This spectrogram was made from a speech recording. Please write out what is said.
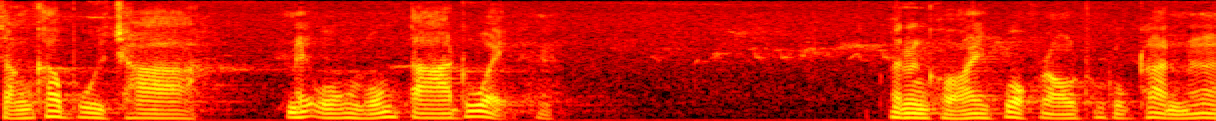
สังฆบูชาในองค์หลวงตาด้วยเพราะนั้นขอให้พวกเราทุกๆท่านนะ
